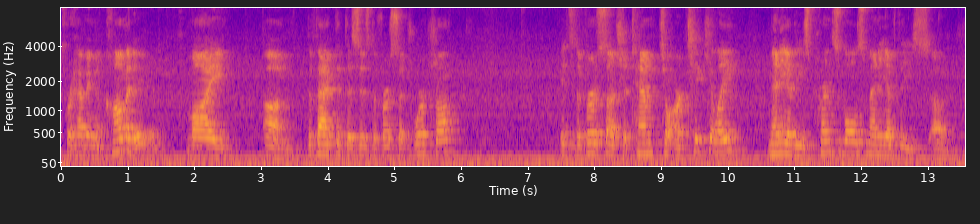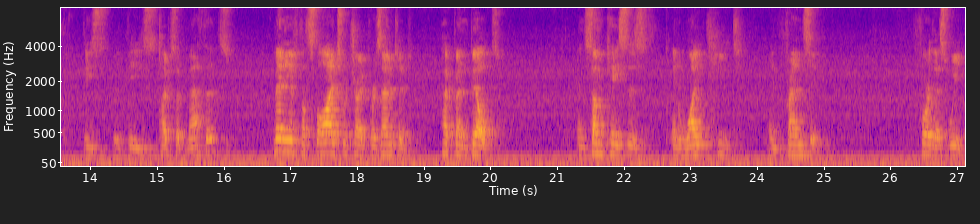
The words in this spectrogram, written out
for having accommodated my um, the fact that this is the first such workshop. It's the first such attempt to articulate many of these principles, many of these uh, these these types of methods. Many of the slides which I presented have been built, in some cases, in white heat and frenzy for this week.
